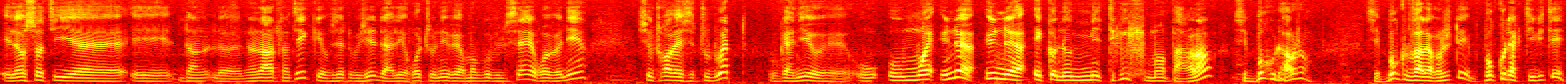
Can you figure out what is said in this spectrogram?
Et là, sorti euh, et dans le, Nord-Atlantique, vous êtes obligé d'aller retourner vers Montgovulsin et revenir. Si vous traversez tout droit, vous gagnez euh, au, moins une heure. Une heure économétriquement parlant, c'est beaucoup d'argent. C'est beaucoup de valeur ajoutée, beaucoup d'activité,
